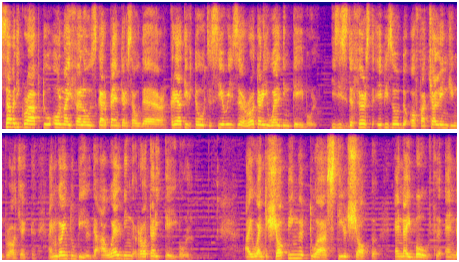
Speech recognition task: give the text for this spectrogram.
Savadi crap to all my fellows carpenters out there. Creative Thoughts series Rotary Welding Table. This is the first episode of a challenging project. I'm going to build a welding rotary table. I went shopping to a steel shop and I bought and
